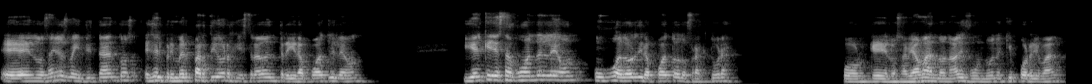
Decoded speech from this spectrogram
eh, en los años veintitantos es el primer partido registrado entre Irapuato y León. Y él que ya está jugando en León, un jugador de Irapuato lo fractura porque los había abandonado y fundó un equipo rival,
